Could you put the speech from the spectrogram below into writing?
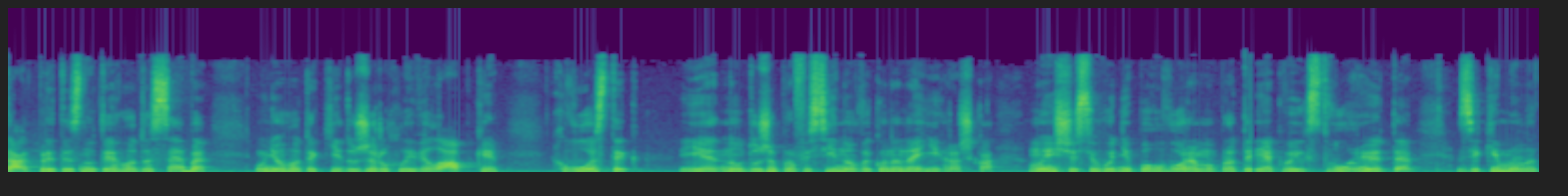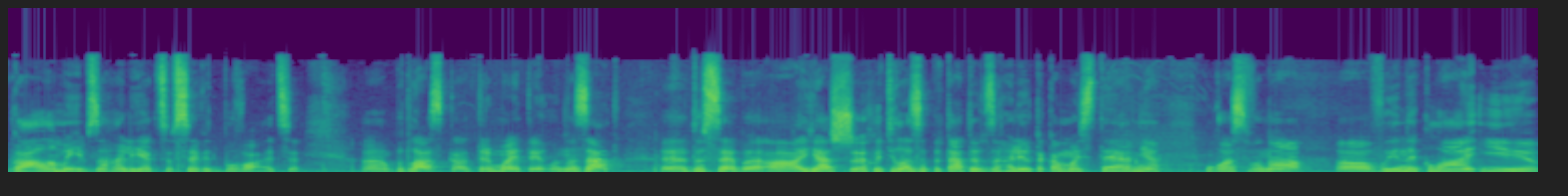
так притиснути його до себе. У нього такі дуже рухливі лапки, хвостик. І ну дуже професійно виконана іграшка. Ми ще сьогодні поговоримо про те, як ви їх створюєте, з якими лекалами і взагалі як це все відбувається. Е, Будь ласка, тримайте його назад е, до себе. А я ж хотіла запитати, от взагалі от така майстерня, у вас вона е, виникла, і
